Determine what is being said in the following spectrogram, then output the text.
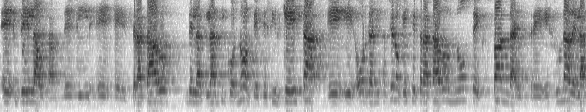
eh, de la OTAN, del Tratado del Atlántico Norte, es decir, que esta organización o que este tratado no se expanda entre, es una de las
